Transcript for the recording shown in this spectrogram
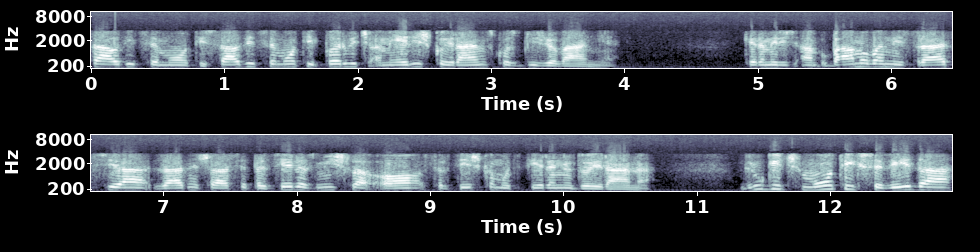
Saudice moti? Saudice moti prvič ameriško-iransko zbliževanje, ker Obamova administracija zadnje čase predvsej razmišlja o strateškem odpiranju do Irana. Drugič moti jih seveda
